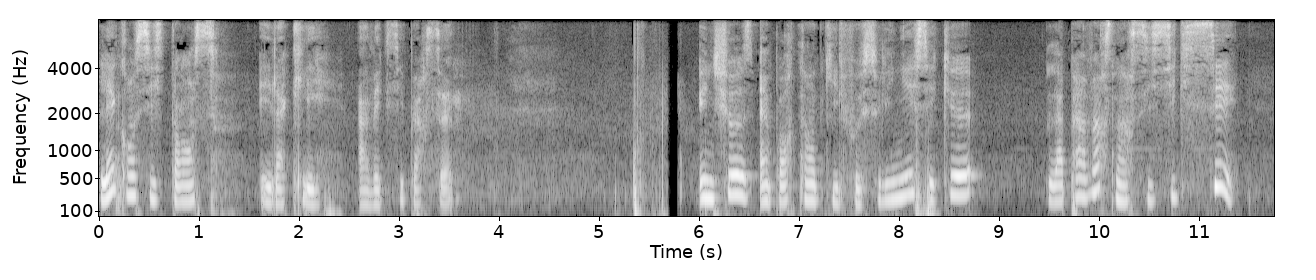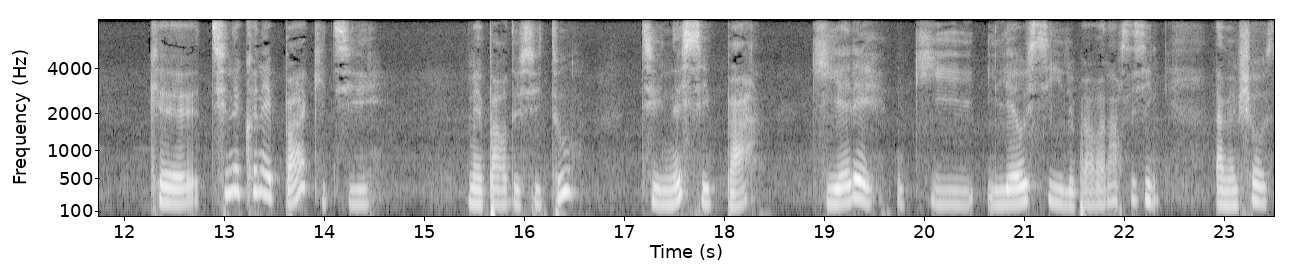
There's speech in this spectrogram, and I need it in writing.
L'inconsistance est la clé avec ces personnes. Une chose importante qu'il faut souligner, c'est que la perverse narcissique sait que tu ne connais pas qui tu es. Mais par-dessus tout, tu ne sais pas qui elle est ou qui il est aussi, le pervers narcissique. La même chose.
